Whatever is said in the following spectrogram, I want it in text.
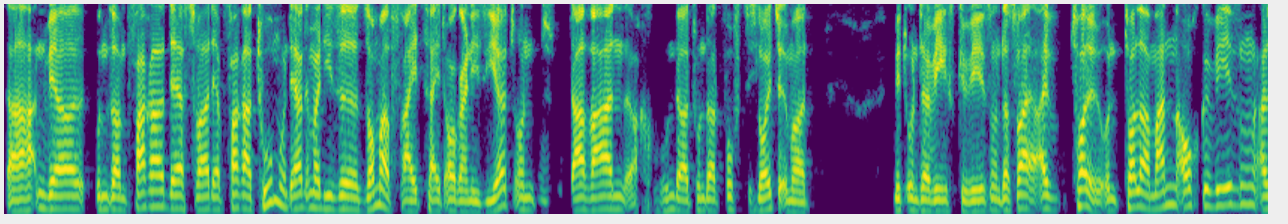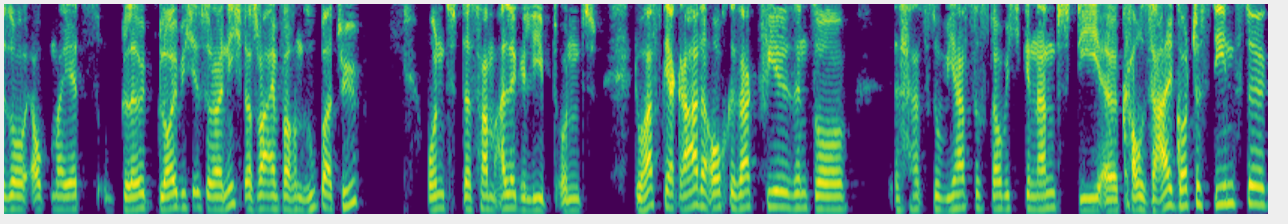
Da hatten wir unseren Pfarrer, das war der Pfarrer Thum und der hat immer diese Sommerfreizeit organisiert und mhm. da waren ach, 100, 150 Leute immer mit unterwegs gewesen. Und das war äh, toll und toller Mann auch gewesen. Also ob man jetzt gläubig ist oder nicht, das war einfach ein super Typ. Und das haben alle geliebt. Und du hast ja gerade auch gesagt, viel sind so, das hast du, wie hast du es, glaube ich, genannt, die äh, Kausalgottesdienste,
